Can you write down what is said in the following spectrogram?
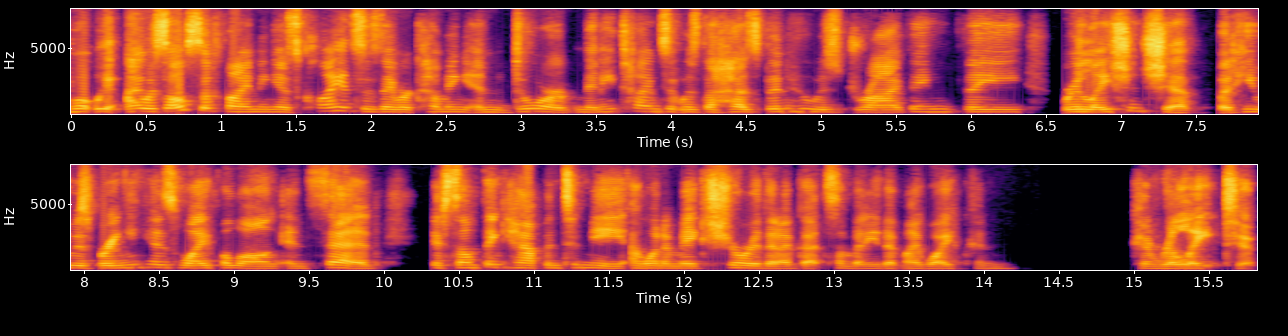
what we I was also finding is clients as they were coming in the door, many times it was the husband who was driving the relationship, but he was bringing his wife along and said, if something happened to me, I want to make sure that I've got somebody that my wife can can relate to.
